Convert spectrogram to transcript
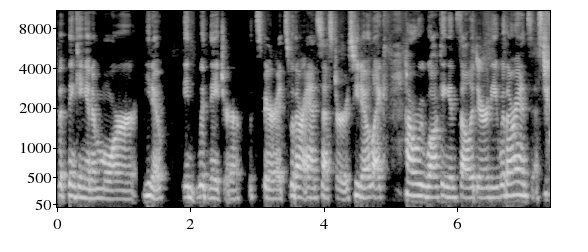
but thinking in a more, you know, in, with nature, with spirits, with our ancestors, you know, like how are we walking in solidarity with our ancestors?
